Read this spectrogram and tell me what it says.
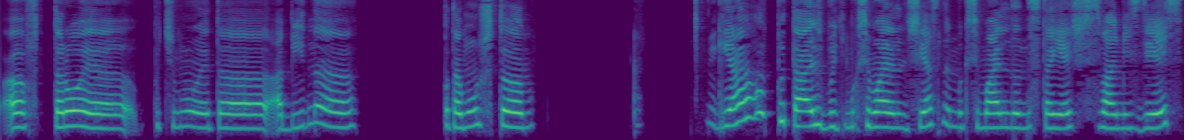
А второе, почему это обидно, потому что я пытаюсь быть максимально честной, максимально настоящей с вами здесь.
